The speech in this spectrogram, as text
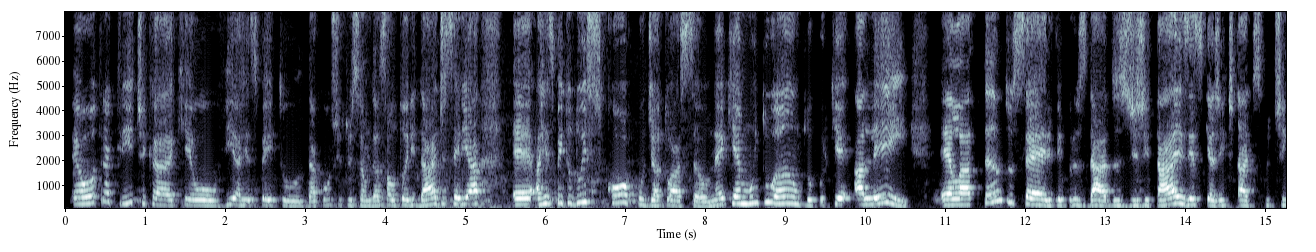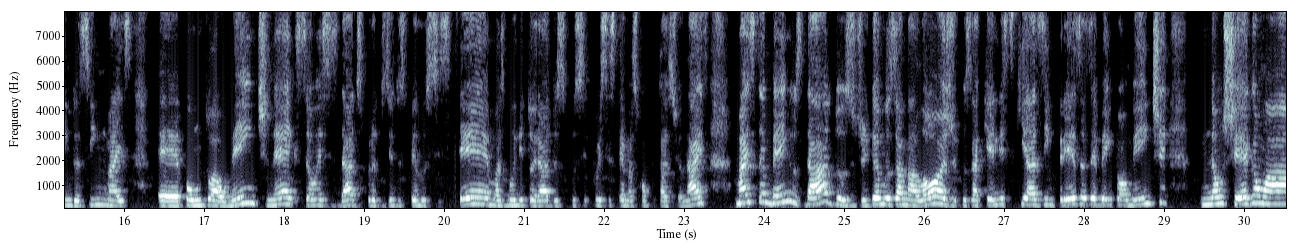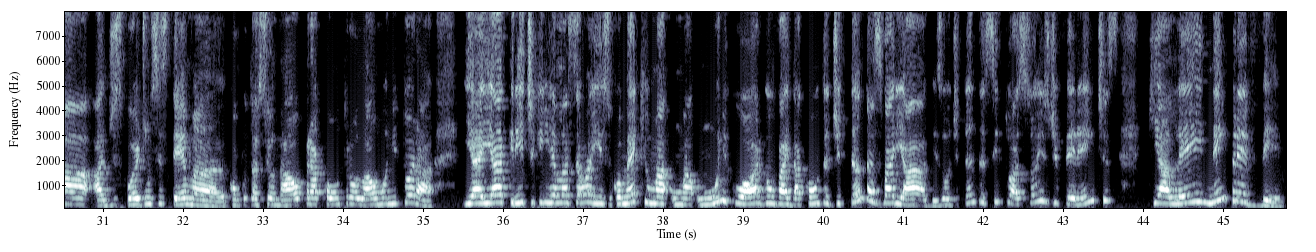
É outra crítica que eu ouvi a respeito da constituição dessa autoridade seria é, a respeito do escopo de atuação, né, que é muito amplo, porque a lei ela tanto serve para os dados digitais, esse que a gente está discutindo assim mais é, pontualmente, né, que são esses dados produzidos pelos sistemas, monitorados por, por sistemas computacionais, mas também os dados, digamos, analógicos, aqueles que as empresas eventualmente não chegam a, a, dispor de um sistema computacional para controlar ou monitorar. E aí a crítica em relação a isso, como é que uma, uma, um único órgão vai dar conta de tantas variáveis ou de tantas situações diferentes que a lei nem prevê?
